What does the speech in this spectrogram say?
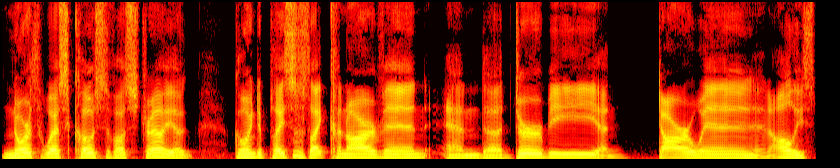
northwest coast of Australia, going to places Hmm. like Carnarvon and uh, Derby and Darwin and all these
